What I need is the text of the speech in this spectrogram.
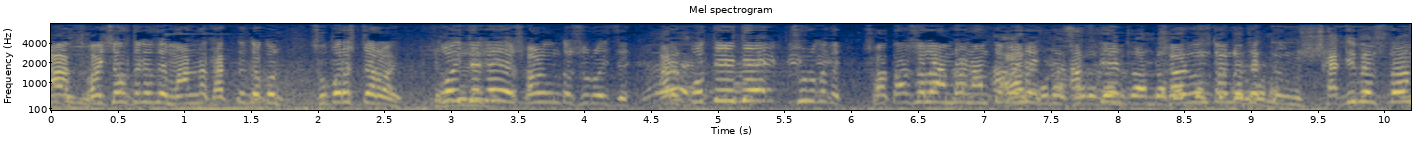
পাঁচ ছয় সাল থেকে যে মান্না থাকতে যখন সুপারস্টার হয় ওই থেকে ষড়যন্ত্র শুরু হয়েছে। আর প্রতিদিন শুরু করতে আসলে আমরা নামতে পারি আজকে ষড়যন্ত্র আমরা দেখতে সাকিব ইসলাম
